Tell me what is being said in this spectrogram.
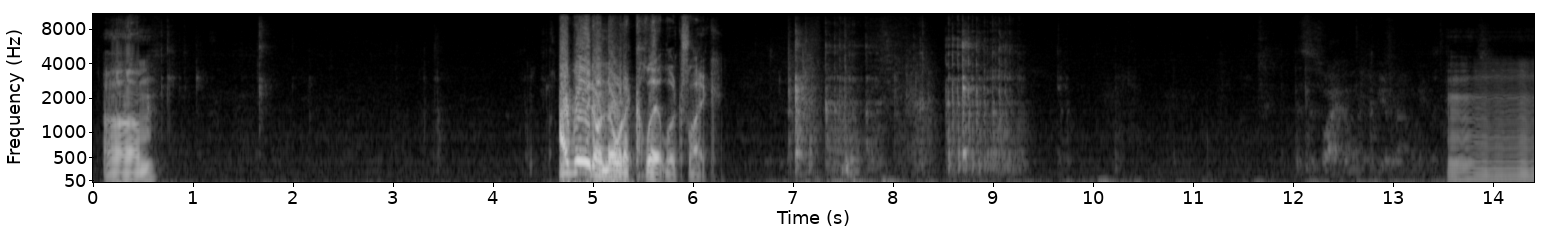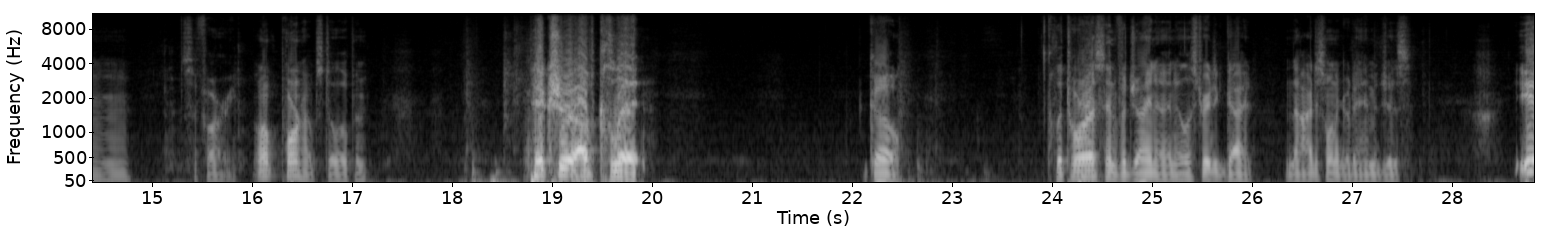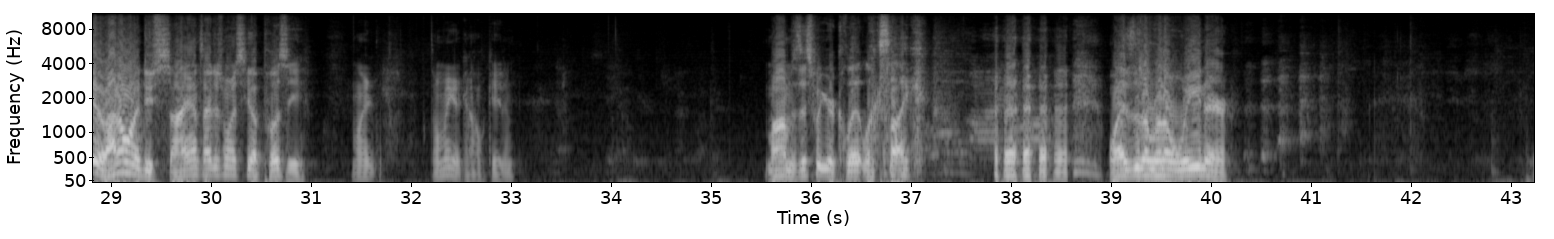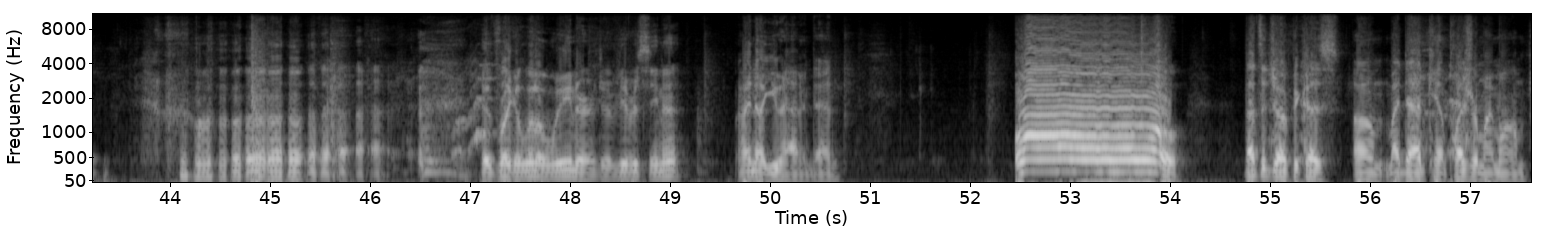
Um I really don't know what a clit looks like. This is why I don't like to be around when Mm, Safari. Oh, Pornhub's still open. Picture of clit. Go. Clitoris and vagina, an illustrated guide. No, I just want to go to images. Ew, I don't want to do science. I just want to see a pussy. Like, don't make it complicated. Mom, is this what your clit looks like? Oh. Why is it a little wiener? it's like a little wiener. Have you ever seen it? I know you haven't, Dad. Oh! That's a joke because um, my dad can't pleasure my mom.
